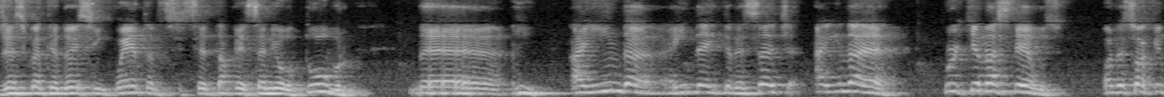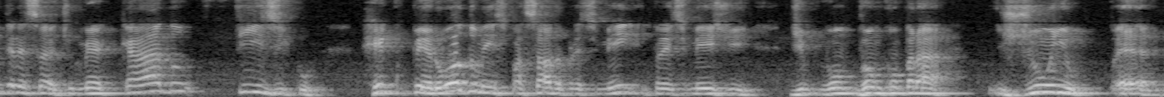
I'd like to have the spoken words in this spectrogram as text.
252,50, se você está pensando em outubro, é, ainda, ainda é interessante? Ainda é. Porque nós temos, olha só que interessante, o mercado físico recuperou do mês passado para esse mês, para esse mês de, de vamos comparar junho, é,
